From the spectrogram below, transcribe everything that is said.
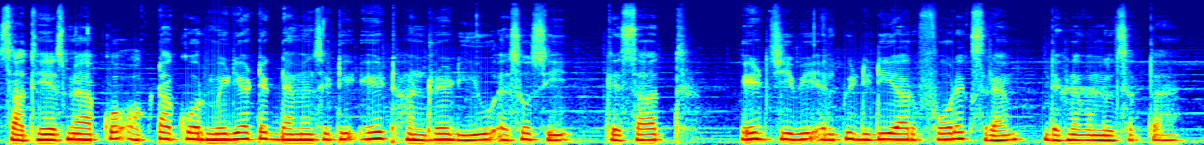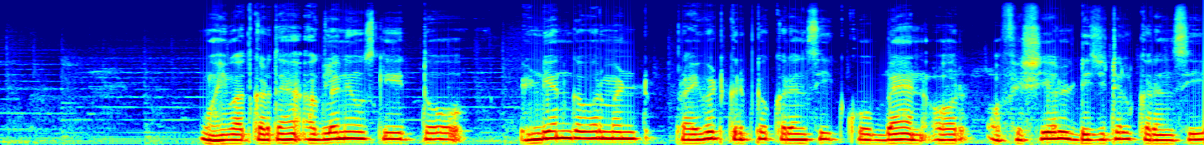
साथ ही इसमें आपको octa core MediaTek Dimensity eight hundred U S O C के साथ eight G B L P D D R four X RAM देखने को मिल सकता है। वहीं बात करते हैं अगले न्यूज़ की तो इंडियन गवर्नमेंट प्राइवेट क्रिप्टो करेंसी को बैन और ऑफिशियल डिजिटल करेंसी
